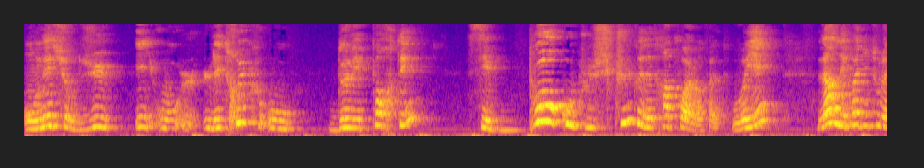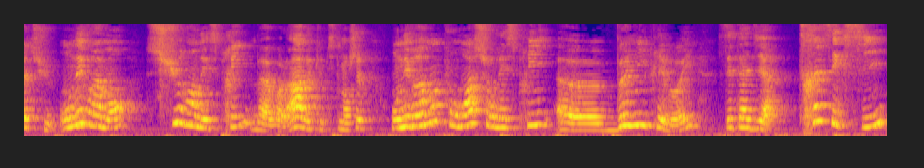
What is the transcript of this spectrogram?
on est sur du... Où les trucs où de les porter, c'est beaucoup plus cul que d'être à poil, en fait. Vous voyez? Là, on n'est pas du tout là-dessus. On est vraiment sur un esprit, bah voilà, avec les petites manchettes, on est vraiment pour moi sur l'esprit euh, bunny playboy, c'est-à-dire très sexy,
